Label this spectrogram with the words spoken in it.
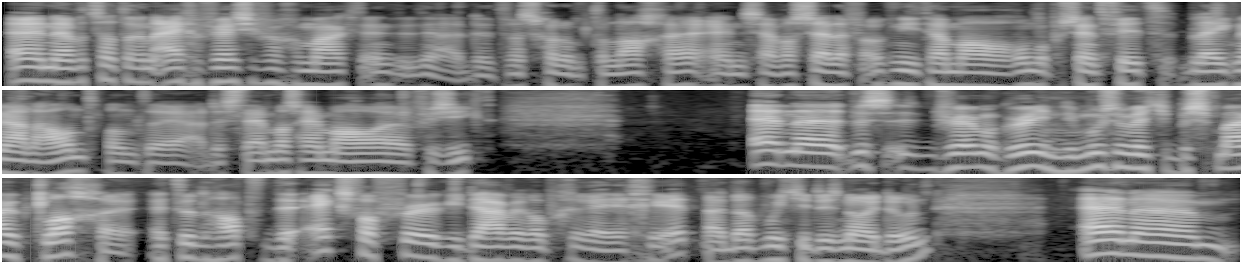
En uh, wat zat er een eigen versie van gemaakt. En ja, dit was gewoon om te lachen. En zij was zelf ook niet helemaal 100% fit, bleek na de hand. Want uh, ja, de stem was helemaal verziekt. En uh, dus Draymond Green, die moest een beetje besmuikt lachen. En toen had de ex van Fergie daar weer op gereageerd. Nou, dat moet je dus nooit doen. En um,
